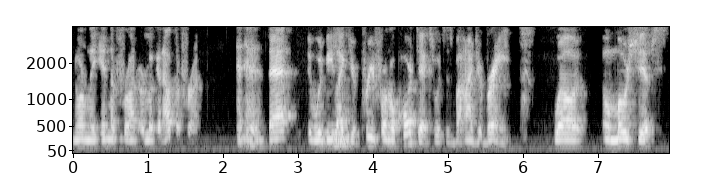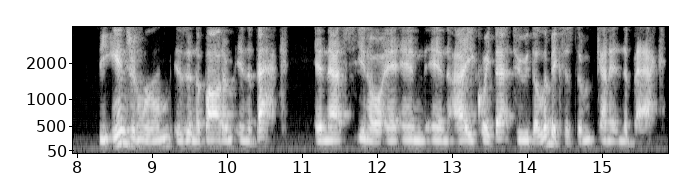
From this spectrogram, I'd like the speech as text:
normally in the front or looking out the front that it would be like your prefrontal cortex which is behind your brain Well, on most ships, the engine room is in the bottom in the back. And that's, you know, and and, and I equate that to the limbic system kind of in the back,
